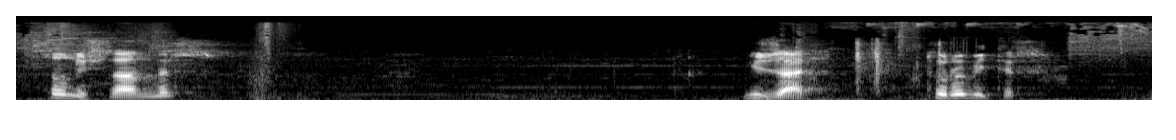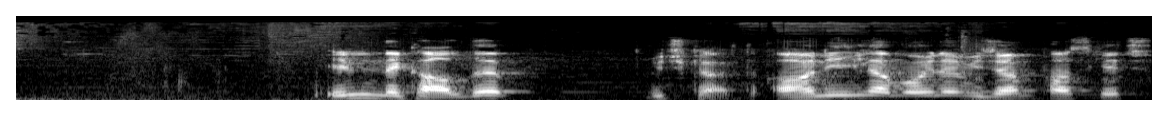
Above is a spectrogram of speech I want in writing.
Sonuçlandır. Güzel. Turu bitir. Elinde kaldı 3 kartı. Ani ilham oynamayacağım. Pas geç.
